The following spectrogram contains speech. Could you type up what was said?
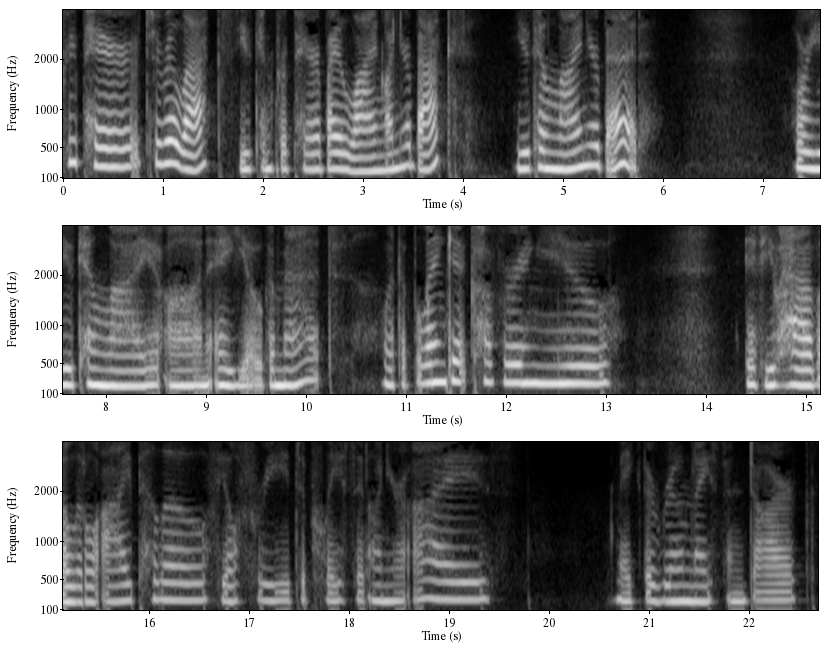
prepare to relax. You can prepare by lying on your back. You can lie in your bed. Or you can lie on a yoga mat with a blanket covering you. If you have a little eye pillow, feel free to place it on your eyes. Make the room nice and dark.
